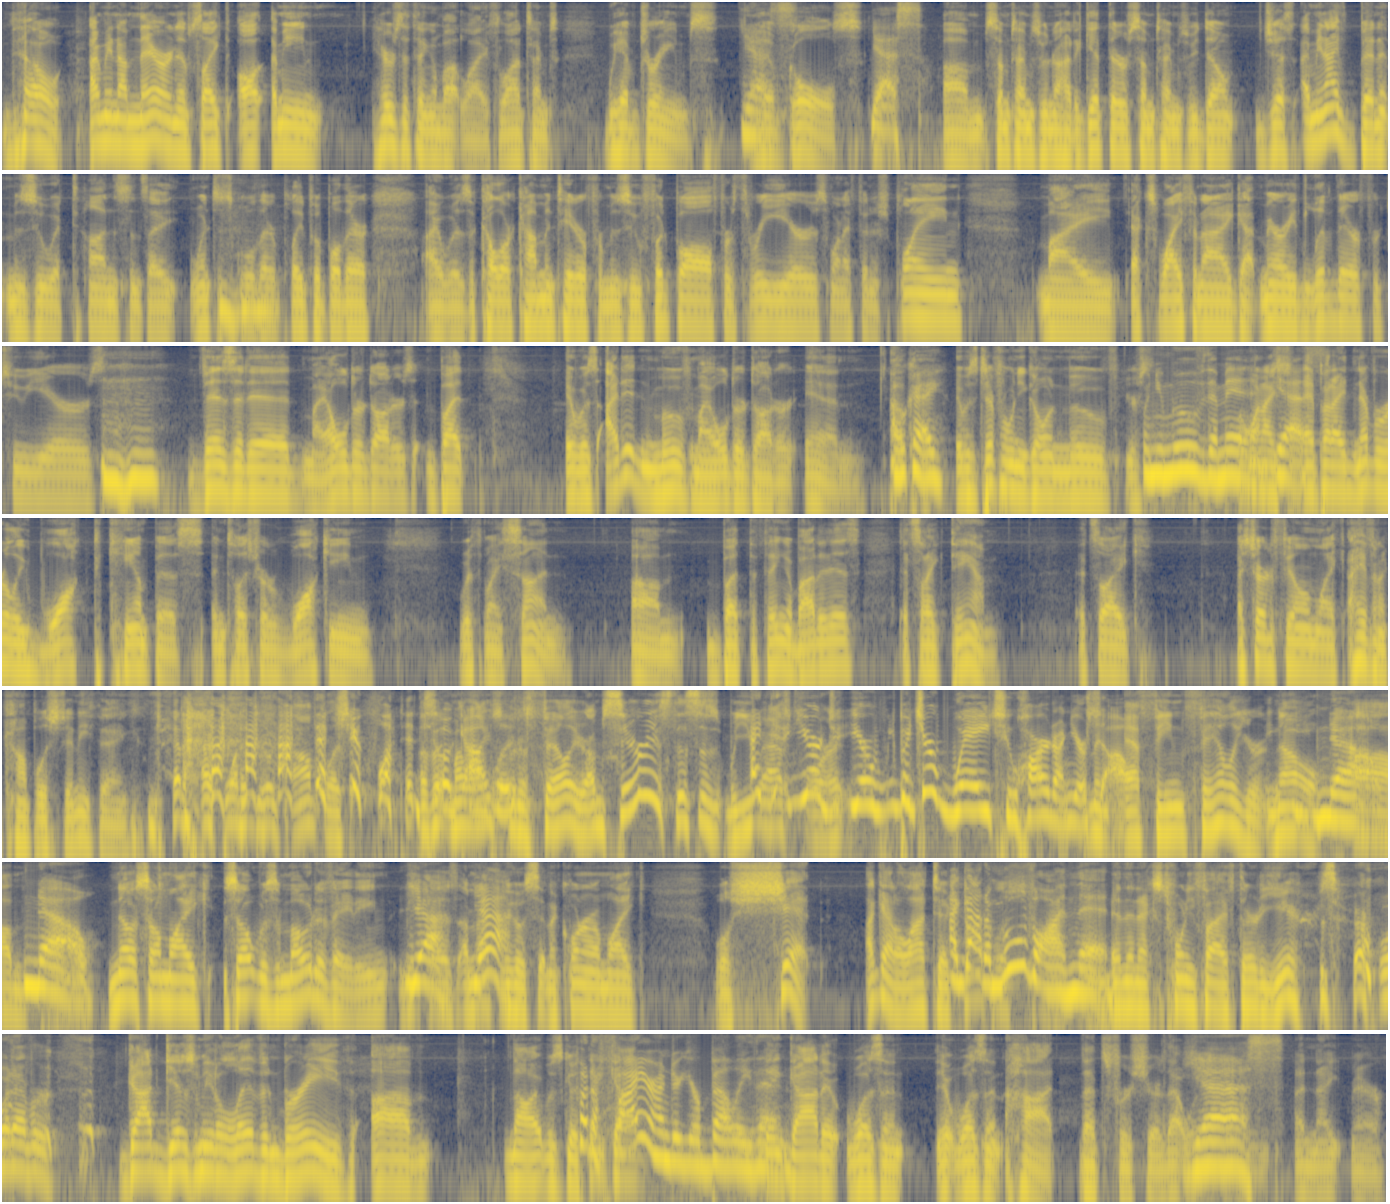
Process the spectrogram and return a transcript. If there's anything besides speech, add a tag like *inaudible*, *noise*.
No, I mean I'm there, and it's like all. I mean, here's the thing about life. A lot of times we have dreams. We have goals. Yes. Um, sometimes we know how to get there. Sometimes we don't. Just, I mean, I've been at Mizzou a ton since I went to school Mm-hmm. there, played football there. I was a color commentator for Mizzou football for three years when I finished playing. My ex-wife and I got married, lived there for two years, Mm-hmm. visited my older daughters, but it was I didn't move my older daughter in. Okay. It was different when you go and move your When you move them in, but when I yes. but I'd never really walked campus until I started walking with my son. Um, but the thing about it is, it's like, damn, it's like I started feeling like I haven't accomplished anything *laughs* that I *laughs* wanted to accomplish. that you wanted I was to like, my life's been a failure. I'm serious. This is well, you And asked you're for it. you're but you're way too hard on I'm an yourself. effing failure. No, no. um, no. no. So I'm like, so it was motivating Yeah, because I'm not yeah. going to go sit in a corner. I'm like, well, shit, I got a lot to. I got to move on then. in the next 25, 30 years *laughs* or whatever God gives me to live and breathe. Um, no, it was good. Put a Thank God- fire under your belly then. Thank God it wasn't. It wasn't hot. That's for sure. That was Yes. a nightmare.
